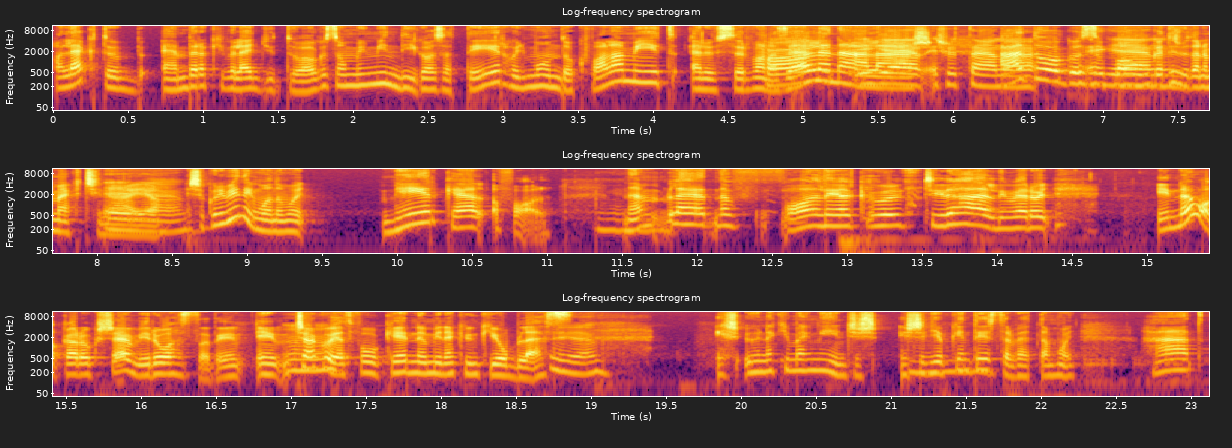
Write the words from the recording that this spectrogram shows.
a legtöbb ember, akivel együtt dolgozom, még mindig az a tér, hogy mondok valamit, először van Fal, az ellenállás, igen, és utána, átdolgozzuk igen, magunkat, és utána megcsinálja. Igen. És akkor én mindig mondom, hogy miért kell a fal? Igen. Nem lehetne fal nélkül csinálni, mert hogy én nem akarok semmi rosszat, én, én uh-huh. csak mhm. olyat fogok kérni, ami nekünk jobb lesz. Igen. És ő neki meg nincs, és, és uh-huh. egyébként észrevettem, hogy hát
